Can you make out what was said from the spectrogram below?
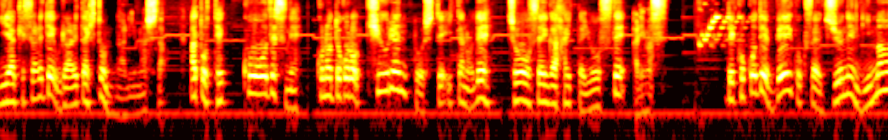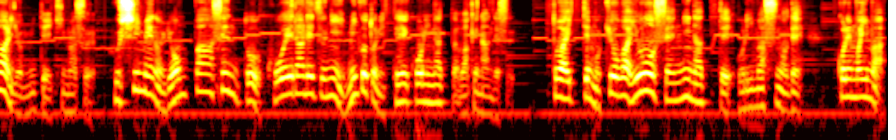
嫌気されて売られた人になりました。あと、鉄鋼ですね。このところ9連としていたので、調整が入った様子であります。で、ここで米国債10年利回りを見ていきます。節目の4%を超えられずに見事に抵抗になったわけなんです。とは言っても今日は陽線になっておりますので、これも今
